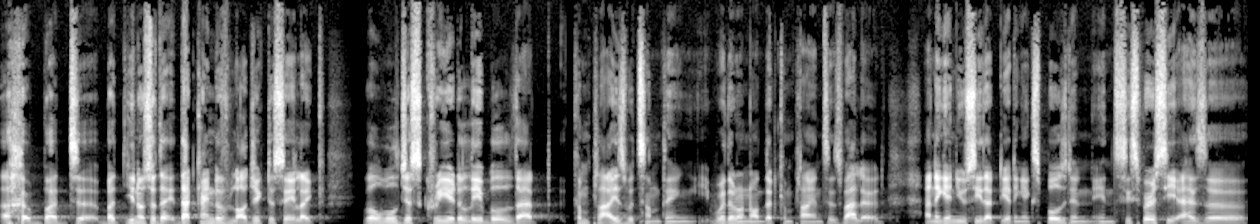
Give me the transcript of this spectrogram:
Uh, but uh, but you know, so that that kind of logic to say like, well, we'll just create a label that complies with something, whether or not that compliance is valid. And again, you see that getting exposed in in Seaspiracy as a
